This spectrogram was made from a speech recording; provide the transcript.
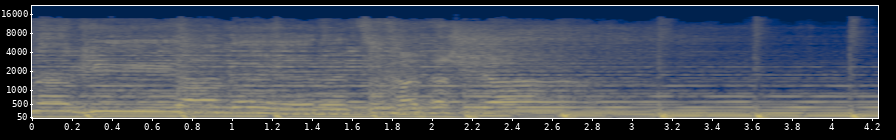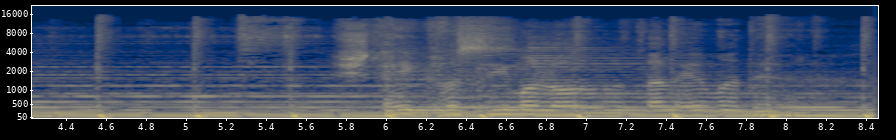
נגיע לארץ חדשה. שתי כבשים עולות על אם הדרך,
